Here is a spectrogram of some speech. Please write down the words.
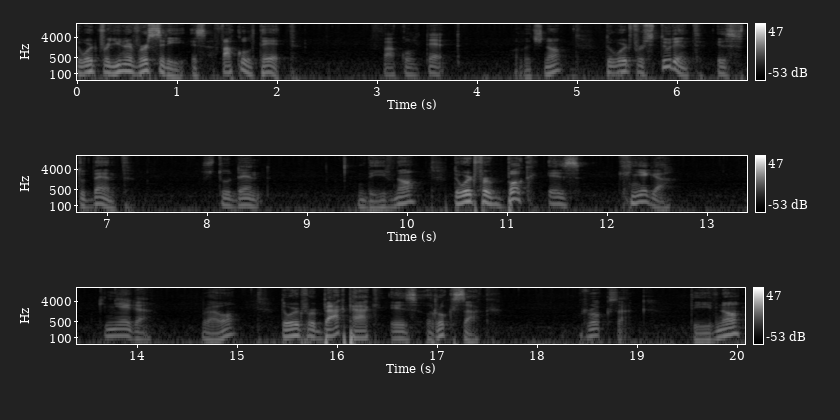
The word for university is fakultet. Fakultet. I'll let you know. The word for student is student. Student. Divno. The word for book is knjiga. Kniega. Bravo. The word for backpack is rucksack. Rucksack. Divno.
